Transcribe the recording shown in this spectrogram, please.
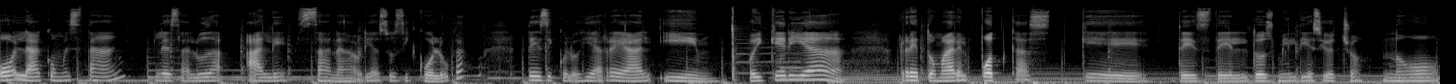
Hola, ¿cómo están? Les saluda Ale Sanabria, su psicóloga de Psicología Real y hoy quería retomar el podcast que desde el 2018 no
